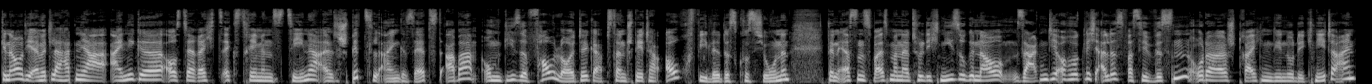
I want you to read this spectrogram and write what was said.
Genau, die Ermittler hatten ja einige aus der rechtsextremen Szene als Spitzel eingesetzt, aber um diese V-Leute gab es dann später auch viele Diskussionen. Denn erstens weiß man natürlich nie so genau, sagen die auch wirklich alles, was sie wissen oder streichen die nur die Knete ein?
